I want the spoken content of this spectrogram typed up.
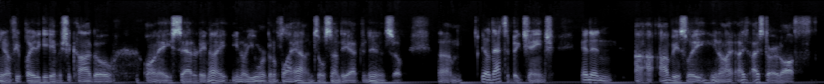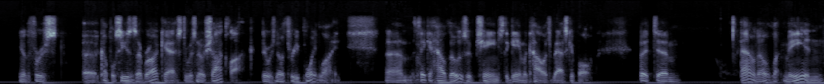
you know, if you played a game in Chicago on a Saturday night, you know, you weren't going to fly out until Sunday afternoon. So, um, you know, that's a big change. And then uh, obviously, you know, I, I started off, you know, the first uh, couple seasons I broadcast, there was no shot clock, there was no three point line. Um, think of how those have changed the game of college basketball. But um, I don't know, like me and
